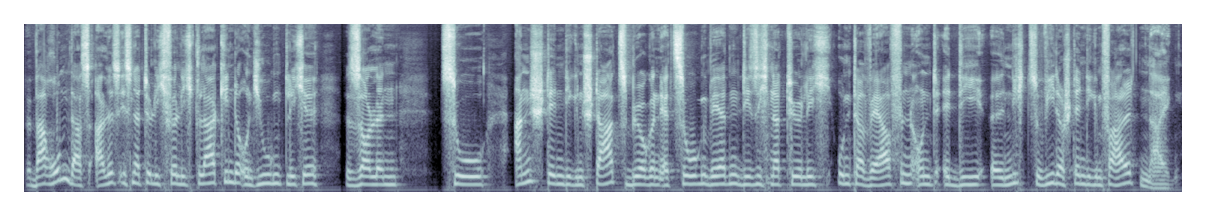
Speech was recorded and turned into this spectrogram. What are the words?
warum das alles ist natürlich völlig klar. Kinder und Jugendliche sollen zu anständigen Staatsbürgern erzogen werden, die sich natürlich unterwerfen und die äh, nicht zu widerständigem Verhalten neigen.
